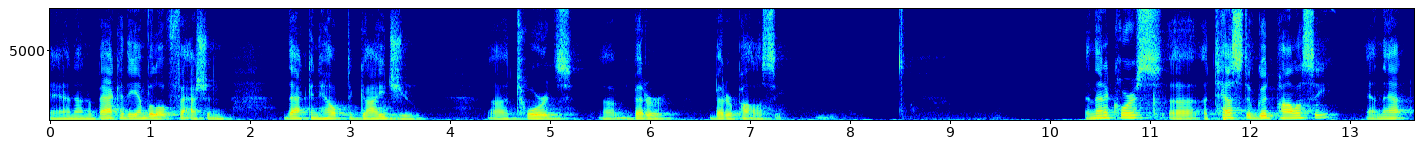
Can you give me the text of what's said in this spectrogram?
and on the back of the envelope fashion, that can help to guide you uh, towards uh, better, better policy. And then, of course, uh, a test of good policy, and that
